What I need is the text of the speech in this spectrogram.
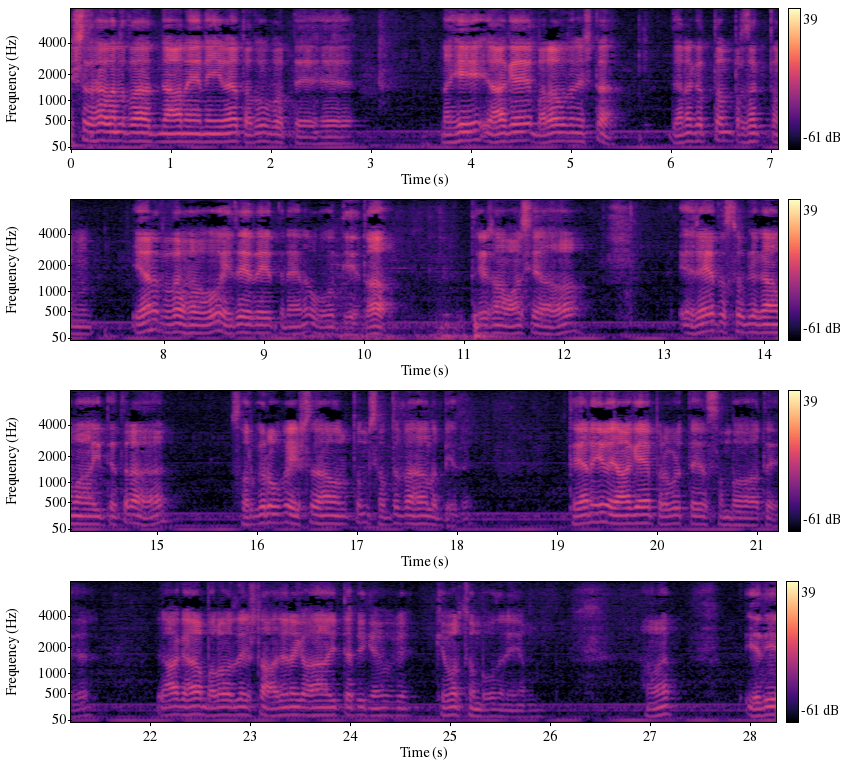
इष्टसाधनताज्ञानेनैव तदुपत्तेः न हि यागे बलवदनिष्ठ जनकत्वं प्रसक्तं येन तदभावो यजेतेनेन बोध्येत तेषाम् आशयः यजेतस्वर्गकामा इत्यत्र स्वर्गरूप इष्टसाधनत्वं शब्दतः लभ्यते तेनैव यागे प्रवृत्तेः सम्भवात् यागः बलवदनिष्ठ अजनकः इत्यपि किमपि किमर्थं बोधनीयम् यदि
